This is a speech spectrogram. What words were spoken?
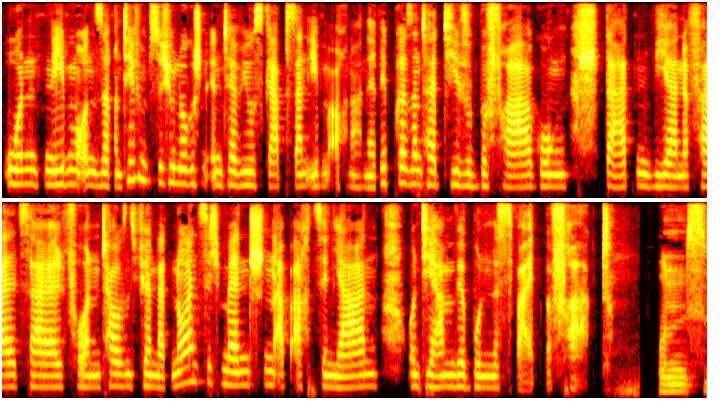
Und neben unseren tiefenpsychologischen Interviews gab es dann eben auch noch eine repräsentative Befragung. Da hatten wir eine Fallzahl von 1490 Menschen ab 18 Jahren und die haben wir bundesweit befragt. Und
